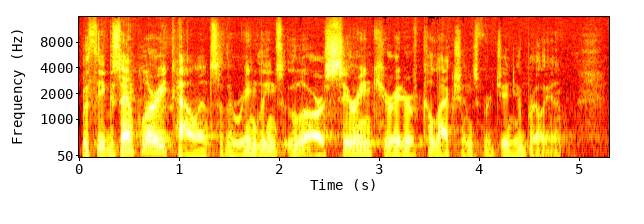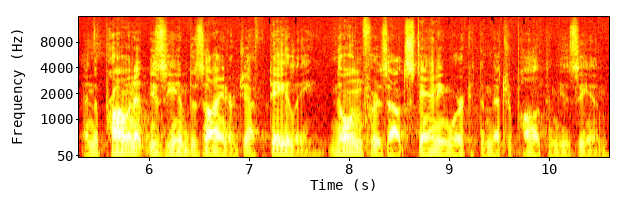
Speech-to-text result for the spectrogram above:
With the exemplary talents of the Ringlings Ulla R. Searing Curator of Collections, Virginia Brilliant, and the prominent museum designer, Jeff Daly, known for his outstanding work at the Metropolitan Museum,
